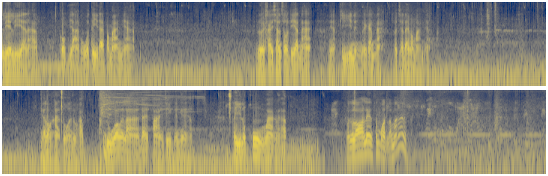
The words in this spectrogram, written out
เลียเลียๆนะครับ กบยางผมก็ตีได้ประมาณเนี้ยครับโดยใช้ชันโซเดียสนะฮะเนี่ย PE หนึ่งด้วยกันนะ ก็จะได้ประมาณเนี้ย เดี๋ยวลองหาตัวดูครับ ดูว่าเวลาได้ปลาจริงเป็นไงครับตีแล้วพุ่งมากนะครับ มันล้อเล่นสมดแล้วมั้งไม่รู้ว่าหวานน้ำติดติดติด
